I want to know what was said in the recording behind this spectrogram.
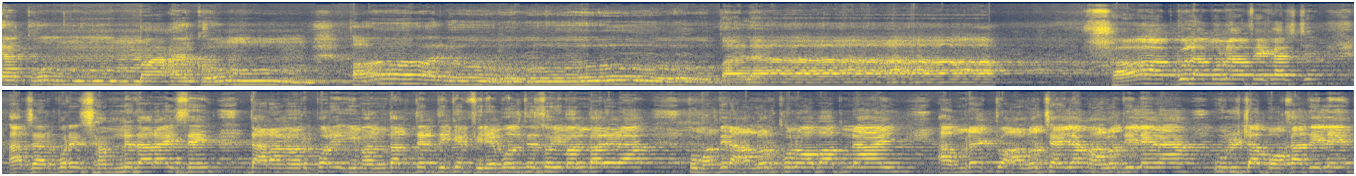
নাকুম মাআকুম ক্বালু বালা। সবগুলা মুনাফিক আসছে। আসার পরে সামনে দাঁড়াইছে। দাঁড়ানোর পরে ইমানদারদের দিকে ফিরে বলতেছে, ইমানদারেরা, তোমাদের আলোর কোনো অভাব নাই। আমরা একটু আলো চাইলাম, আলো দিলে না, উল্টা বকা দিলে,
